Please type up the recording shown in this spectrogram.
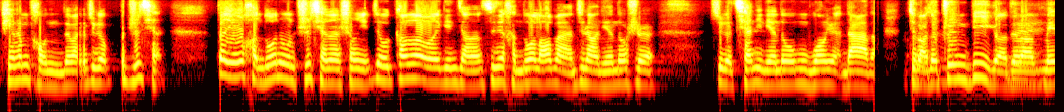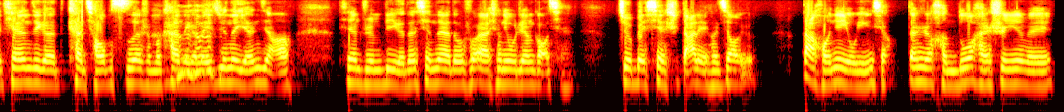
凭什么投你，对吧？这个不值钱。但有很多那种值钱的生意，就刚刚我也跟你讲了，最近很多老板这两年都是，这个前几年都目光远大的，对吧？都 dream big，对吧？每天这个看乔布斯什么，看那个雷军的演讲，天天 dream big，但现在都说，哎，兄弟，我只想搞钱，就被现实打脸和教育了。大环境有影响，但是很多还是因为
